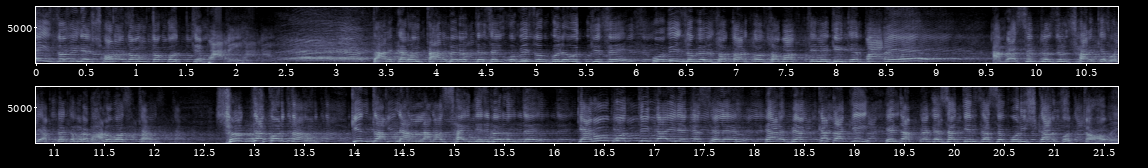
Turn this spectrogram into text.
এই জমিনে ষড়যন্ত্র করতে পারে। তার কারণ তার বিরুদ্ধে যে অভিযোগগুলো উঠতেছে, অভিযোগের যথার্থ জবাব তিনি দিতে পারে। আমরা আসিফ নজরুল স্যারকে বলি, আপনাকে আমরা ভালোবাসতাম, শ্রদ্ধা করতাম, কিন্তু আপনি আল্লামা সাইদের বিরুদ্ধে কেন পত্রিকায় রেখেছিলেন? এর ব্যাখ্যাটা কি? এটা আপনাকে জাতির কাছে পরিষ্কার করতে হবে।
